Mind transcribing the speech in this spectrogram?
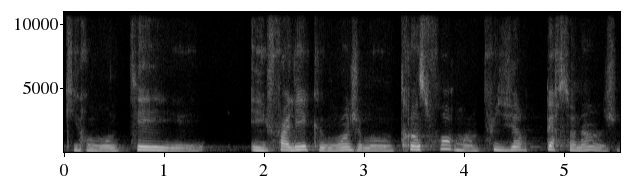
qui remontaient, et, il fallait que moi, je me transforme en plusieurs personnages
